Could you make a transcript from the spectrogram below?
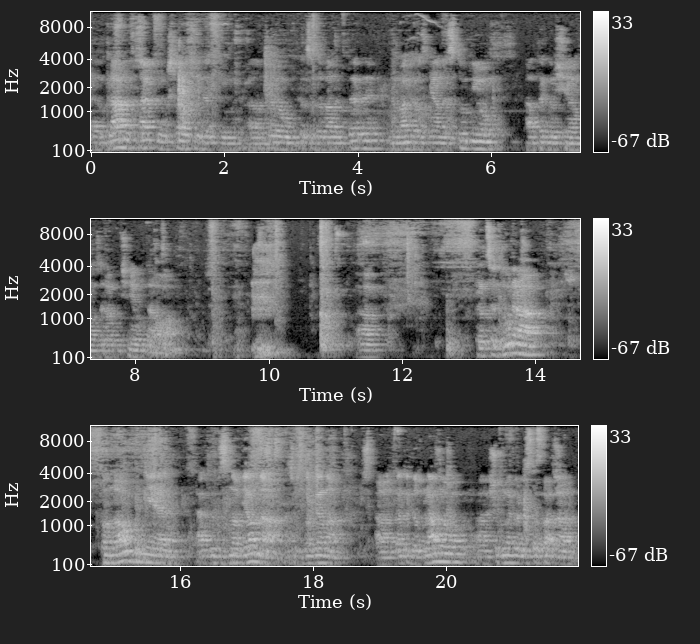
E, Plan w takim kształcie, jakim e, był procedowany wtedy, wymagał zmiany studium, a tego się zrobić nie udało. E, Procedura ponownie jakby wznowiona, znaczy wznowiona dla tego planu e, 7 listopada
